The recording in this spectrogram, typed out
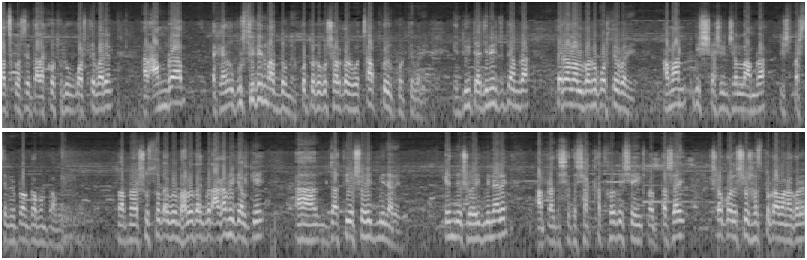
কাজ করছে, তারা কতটুকু করতে পারেন, আর আমরা এখানে উপস্থিতির মাধ্যমে কতটুকু সরকারের উপর চাপ প্রয়োগ করতে পারি, এই দুইটা জিনিস যদি আমরা প্যারালালভাবে করতে পারি, আমার বিশ্বাস ইনশাল্লাহ আমরা বিশ পার্সেন্টের প্রজ্ঞাপন পাবো। তো আপনারা সুস্থ থাকবেন, ভালো থাকবেন। আগামীকালকে জাতীয় শহীদ মিনারে, কেন্দ্রীয় শহীদ মিনারে আপনাদের সাথে সাক্ষাৎ হবে সেই প্রত্যাশায় সকলের সুস্বাস্থ্য কামনা করে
